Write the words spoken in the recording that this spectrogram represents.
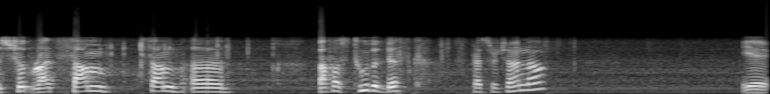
This should write some some uh, buffers to the disk. Press return now. Yeah.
